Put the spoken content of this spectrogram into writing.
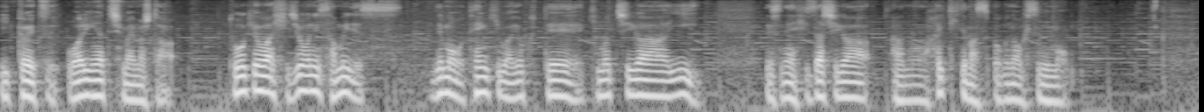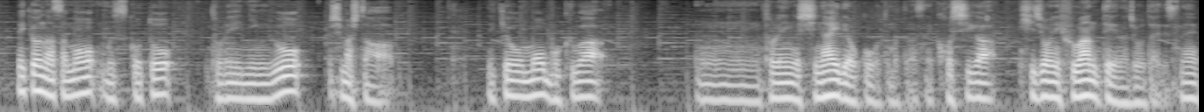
う1ヶ月終わりになってしまいました。東京は非常に寒いです。でも天気は良くて気持ちがいいですね。日差しがあの入ってきてます。僕のオフィスにも。で今日の朝も息子とトレーニングをしました。で今日も僕はうんトレーニングしないでおこうと思ってますね。腰が非常に不安定な状態ですね。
